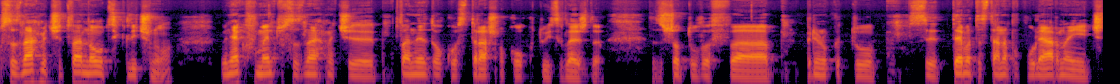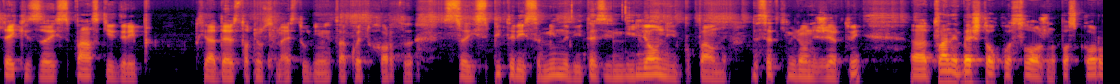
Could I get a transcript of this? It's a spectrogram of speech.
осъзнахме, че това е много циклично. В някакъв момент осъзнахме, че това не е толкова страшно, колкото изглежда. Защото в, а, примерно като се, темата стана популярна и четейки за испанския грип, 1918 година, това, което хората са изпитали и са минали, тези милиони, буквално десетки милиони жертви, това не беше толкова сложно. По-скоро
